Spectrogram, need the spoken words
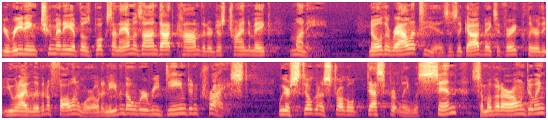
you're reading too many of those books on Amazon.com that are just trying to make money. No, the reality is, is that God makes it very clear that you and I live in a fallen world, and even though we're redeemed in Christ, we are still going to struggle desperately with sin, some of it our own doing,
